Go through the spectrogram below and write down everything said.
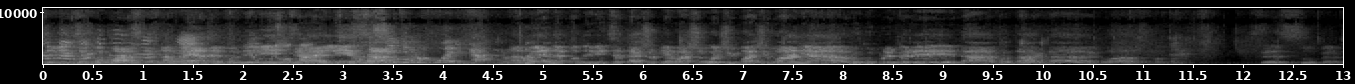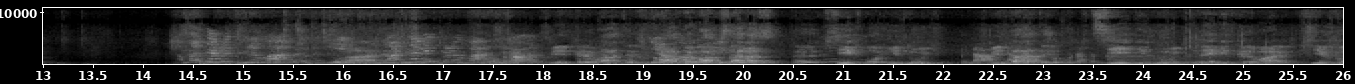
Подивіться, будь ласка, на мене подивіться, Аліса. На мене подивіться так, щоб я ваші очі бачив. Ваня, руку прибери. Так, отак, так, класно. Це супер. А можна відкривати? А? Можна відкривати? Відкривати. Я би вам зараз е, всі, хто йдуть вітати, всі йдуть, не відкривають. Всі, хто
